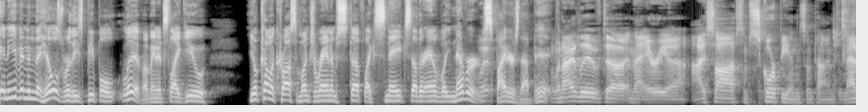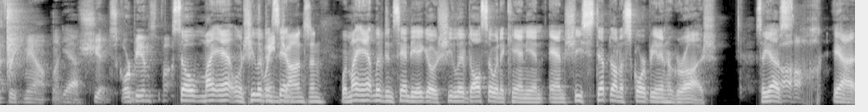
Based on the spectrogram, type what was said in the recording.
And even in the hills where these people live, I mean, it's like you you'll come across a bunch of random stuff like snakes, other animals, but you never What- spiders that big. When I lived uh, in that area, I saw some scorpions sometimes, and that freaked me out. Like, Yeah. shit, scorpions. Fuck. So my aunt, when she lived in San, Johnson. when my aunt lived in San Diego, she lived also in a canyon, and she stepped on a scorpion in her garage. So yes, Oh, yeah.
